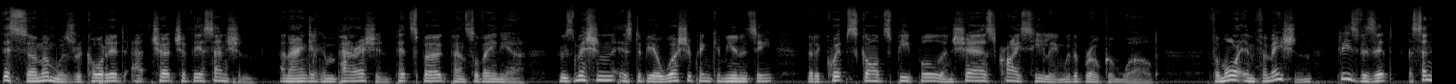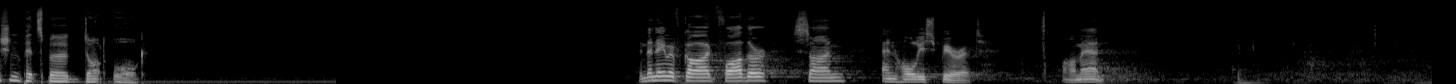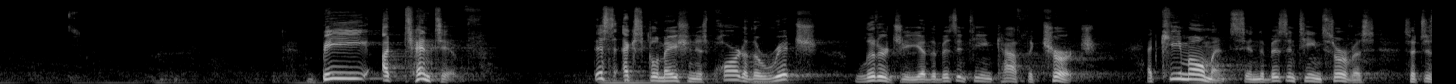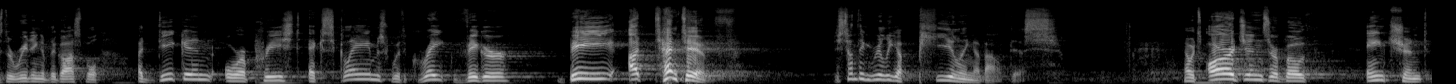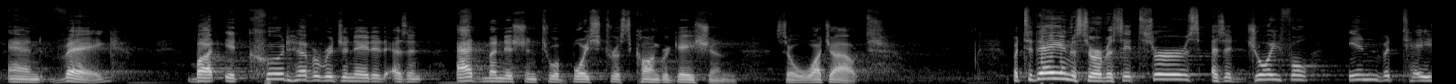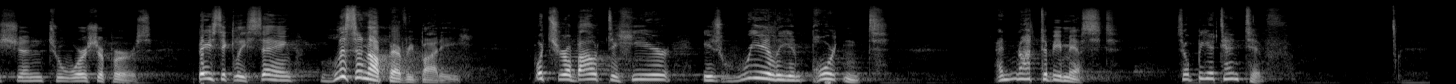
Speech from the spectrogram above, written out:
This sermon was recorded at Church of the Ascension, an Anglican parish in Pittsburgh, Pennsylvania, whose mission is to be a worshipping community that equips God's people and shares Christ's healing with a broken world. For more information, please visit ascensionpittsburgh.org. In the name of God, Father, Son, and Holy Spirit. Amen. Be attentive. This exclamation is part of the rich liturgy of the Byzantine Catholic Church. At key moments in the Byzantine service, such as the reading of the Gospel, a deacon or a priest exclaims with great vigor, Be attentive! There's something really appealing about this. Now, its origins are both ancient and vague, but it could have originated as an admonition to a boisterous congregation, so watch out. But today in the service, it serves as a joyful invitation to worshipers, basically saying, Listen up, everybody. What you're about to hear is really important and not to be missed. So be attentive.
